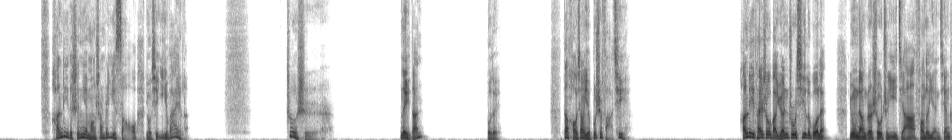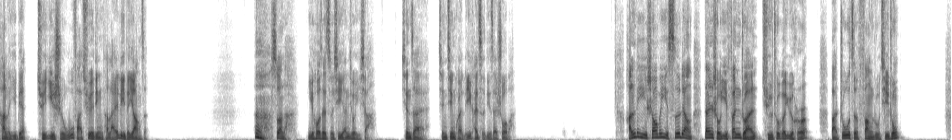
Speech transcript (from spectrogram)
韩立的神念往上边一扫，有些意外了。这是内丹？不对，但好像也不是法器。韩立抬手把圆珠吸了过来，用两根手指一夹，放到眼前看了一遍，却一时无法确定它来历的样子。嗯，算了，以后再仔细研究一下。现在先尽快离开此地再说吧。韩立稍微一思量，单手一翻转，取出个玉盒，把珠子放入其中。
